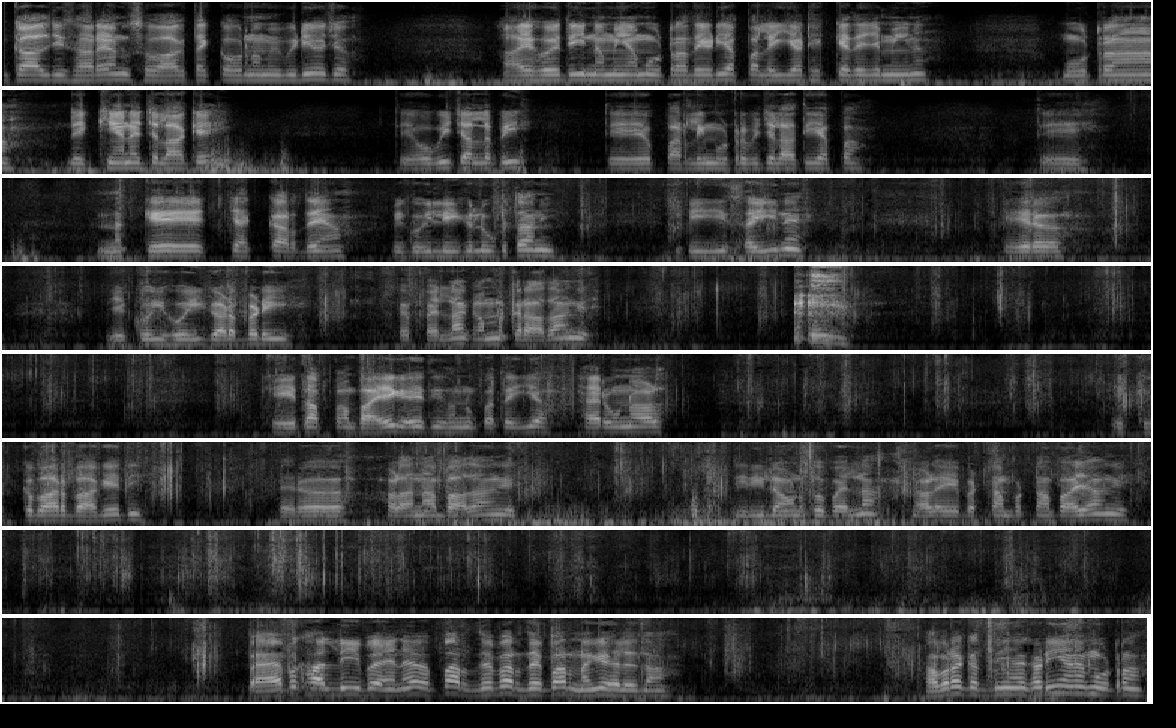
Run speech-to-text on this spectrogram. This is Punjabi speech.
ਕਾਲ ਜੀ ਸਾਰਿਆਂ ਨੂੰ, ਸਵਾਗਤ ਹੈ ਇੱਕ ਹੋਰ ਨਵੀਂ ਵੀਡੀਓ 'ਚ। ਆਏ ਹੋਏ ਦੀ ਨਵੀਆਂ ਮੋਟਰਾਂ ਦੇ ਜਿਹੜੀ ਆਪਾਂ ਲਈ ਆ ਠੇਕੇ ਤੇ ਜ਼ਮੀਨ, ਮੋਟਰਾਂ ਦੇਖੀਆਂ ਨੇ ਚਲਾ ਕੇ, ਤੇ ਉਹ ਵੀ ਚੱਲ ਪਈ, ਤੇ ਉਹ ਪਰਲੀ ਮੋਟਰ ਵੀ ਚਲਾਤੀ ਆਪਾਂ। ਤੇ ਨੱਕੇ ਚੈੱਕ ਕਰਦੇ ਆਂ ਵੀ ਕੋਈ ਲੀਕ ਲੂਕ ਤਾਂ ਨਹੀਂ, ਵੀ ਸਹੀ ਨੇ। ਫਿਰ ਜੇ ਕੋਈ ਹੋਈ ਗੜਬੜੀ, ਫਿਰ ਪਹਿਲਾਂ ਕੰਮ ਕਰਾ ਦਾਂਗੇ। ਖੇਤ ਆਪਾਂ ਬਾਏ ਗਏ ਸੀ, ਤੁਹਾਨੂੰ ਪਤਾ ਹੀ ਆ, ਹੈਰੋ ਨਾਲ। ਇੱਕ ਇੱਕ ਵਾਰ ਬਾਗੇ ਦੀ ਫਿਰ ਹਲਾ ਨਾ ਬਾਦਾਂਗੇ ਜੀਰੀ ਲਾਉਣ ਤੋਂ ਪਹਿਲਾਂ ਨਾਲੇ ਵੱਟਾਂ ਪੁੱਟਾਂ ਪਾ ਜਾਾਂਗੇ ਪੈਪ ਖਾਲੀ ਪਏ ਨੇ, ਭਰਦੇ ਭਰਦੇ ਭਰਨਗੇ ਹਲੇ ਤਾਂ। ਖਬਰਾਂ ਕੱਦੀਆਂ ਖੜੀਆਂ ਨੇ ਮੋਟਰਾਂ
